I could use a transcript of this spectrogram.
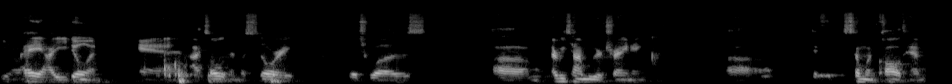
you know, hey, how you doing? And I told him a story, which was um, every time we were training, uh, if someone called him,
